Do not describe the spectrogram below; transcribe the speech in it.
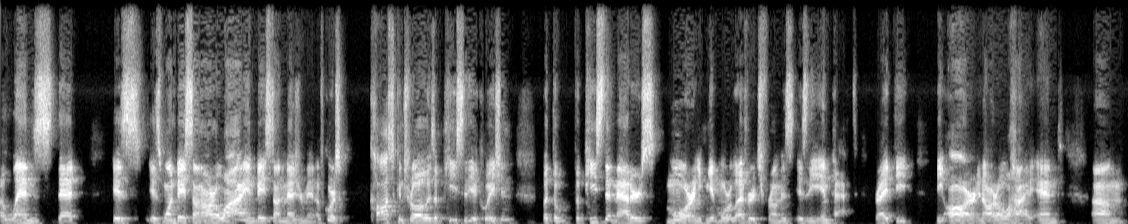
a lens that is is one based on ROI and based on measurement. Of course, cost control is a piece of the equation, but the the piece that matters more and you can get more leverage from is is the impact, right? The the R in ROI and um,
